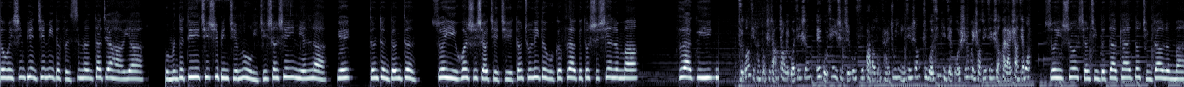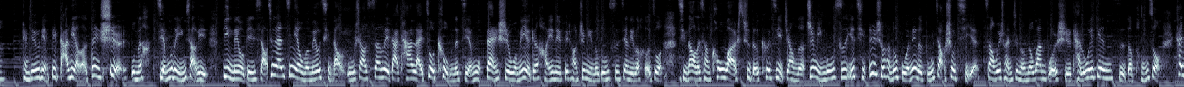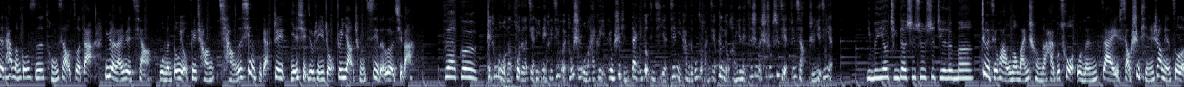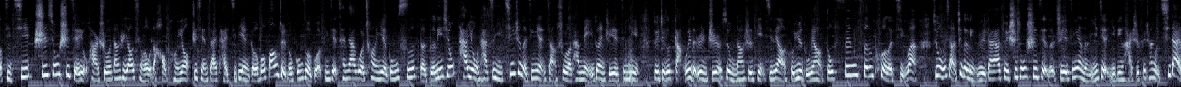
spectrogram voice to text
各位芯片揭秘的粉丝们，大家好呀！我们的第一期视频节目已经上线一年了耶！等等等等，所以幻石小姐姐当初立的五个 flag 都实现了吗？flag 一。紫光集团董事长赵卫国先生，A 股千亿市值公司霸道总裁朱一鸣先生，中国芯片界国师魏少军先生，快来上节目！所以说，想请的大咖都请到了吗？感觉有点被打脸了，但是我们节目的影响力并没有变小。虽然今年我们没有请到如上三位大咖来做客我们的节目，但是我们也跟行业内非常知名的公司建立了合作，请到了像 c o v a、世德科技这样的知名公司，也请认识了很多国内的独角兽企业，像微传智能的万博士、凯路威电子的彭总，看着他们公司从小做大，越来越强，我们都有非常强的幸福感。这也许就是一种。追养成器的乐趣吧。可以通过我们获得简历内推机会，同时我们还可以用视频带你走进企业，揭秘他们的工作环境，更有行业内资深的师兄师姐分享职业经验。你们邀请到师兄师姐了吗？这个计划我们完成的还不错。我们在小视频上面做了几期师兄师姐有话说，当时邀请了我的好朋友，之前在台积电、Global Foundry 都工作过，并且参加过创业公司的德林兄，他用他自己亲身的经验讲述了他每一段职业经历对这个岗位的认知，所以我们当时点击量和阅读量都纷纷破了几万。所以我们想这个领域大家对师兄师姐的职业经验的理解一定还是非常有期待。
